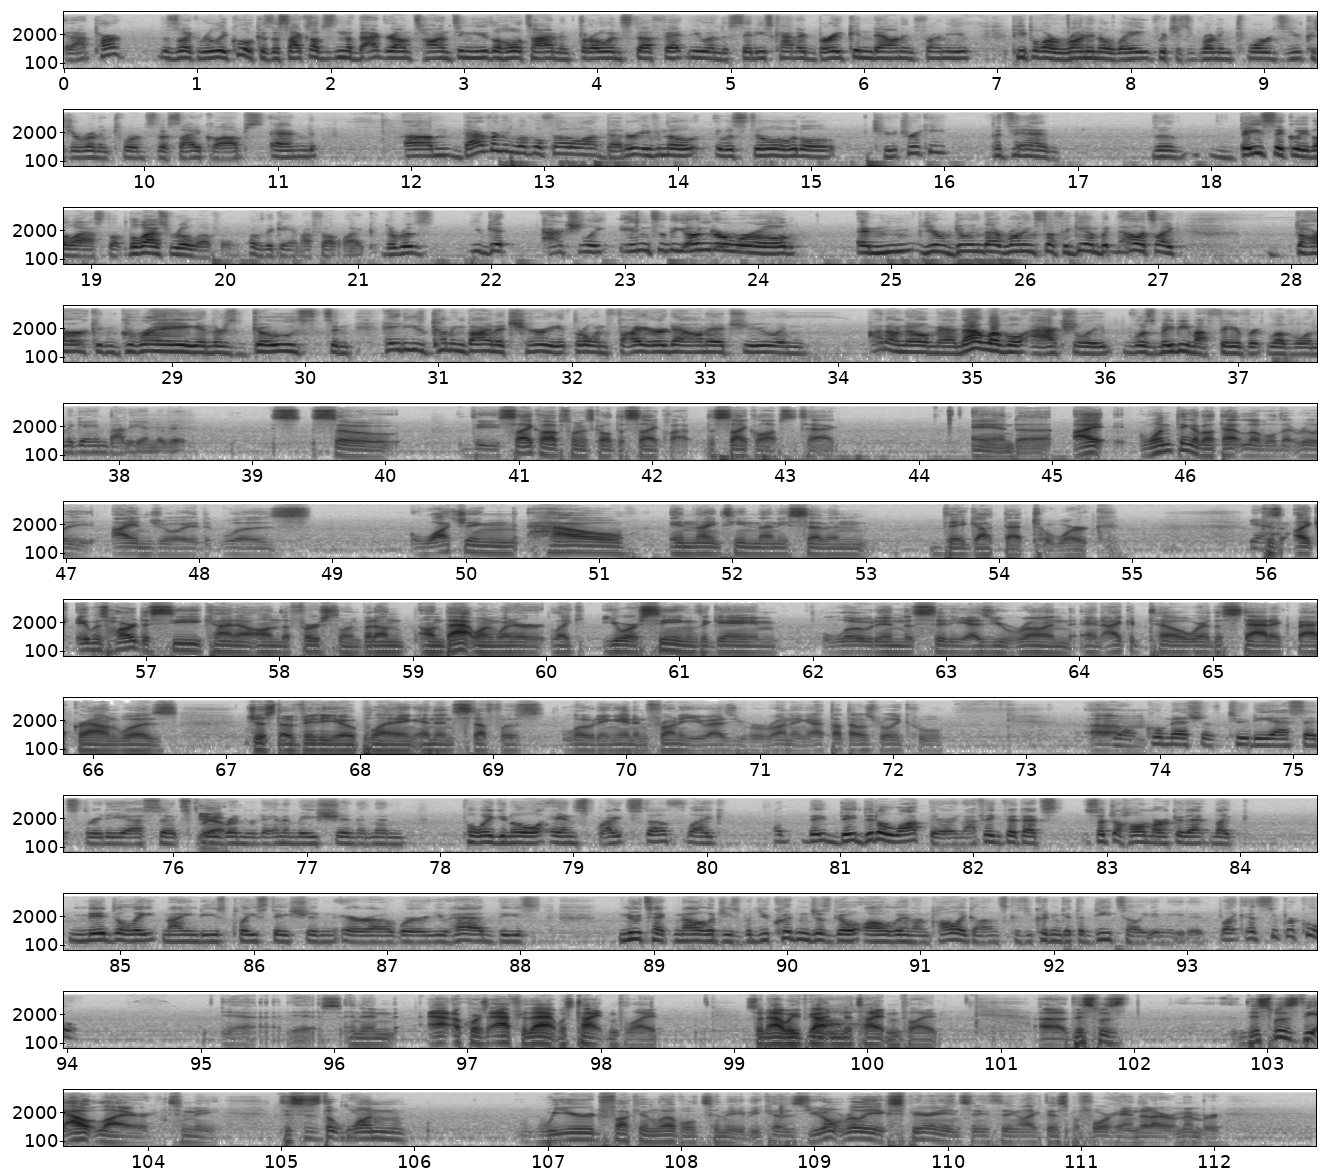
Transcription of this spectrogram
that part was like really cool because the Cyclops is in the background taunting you the whole time and throwing stuff at you, and the city's kind of breaking down in front of you. People are running away, which is running towards you because you're running towards the Cyclops, and um, that running level felt a lot better, even though it was still a little too tricky. But then, the basically the last level, the last real level of the game, I felt like there was you get actually into the underworld, and you're doing that running stuff again. But now it's like dark and gray, and there's ghosts, and Hades coming by in a chariot throwing fire down at you, and I don't know, man. That level actually was maybe my favorite level in the game by the end of it. so the Cyclops one is called the Cyclops, the Cyclops attack. And uh, I one thing about that level that really I enjoyed was watching how in 1997 they got that to work. because like it was hard to see kind of on the first one but on on that one where like you are seeing the game load in the city as you run and i could tell where the static background was just a video playing and then stuff was loading in in front of you as you were running i thought that was really cool um, yeah, cool mesh of 2D assets, 3D assets, pre-rendered animation, and then polygonal and sprite stuff. Like they they did a lot there, and I think that that's such a hallmark of that like mid to late 90s PlayStation era where you had these new technologies, but you couldn't just go all in on polygons because you couldn't get the detail you needed. Like that's super cool. yeah yes and then of course after that was Titan Flight. so now we've gotten to Titan Flight. uh, this was this was the outlier to me this is the Yeah. one weird fucking level to me because you don't really experience anything like this beforehand that I remember.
